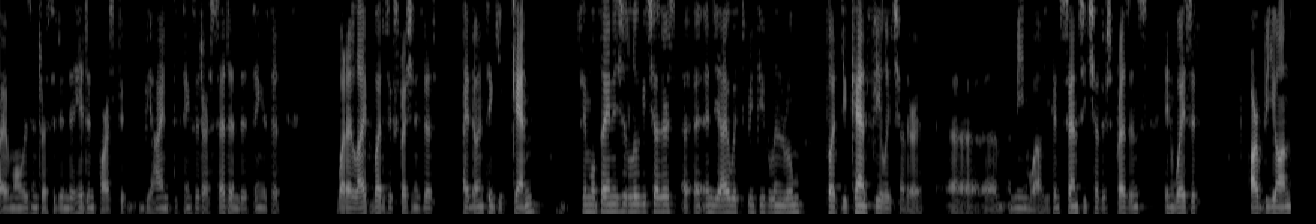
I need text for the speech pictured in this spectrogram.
I'm always interested in the hidden parts be- behind the things that are said, and the thing is that what I like about this expression is that I don't think you can simultaneously look each other uh, uh, in the eye with three people in the room, but you can feel each other. Uh, uh, meanwhile, you can sense each other's presence in ways that are beyond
